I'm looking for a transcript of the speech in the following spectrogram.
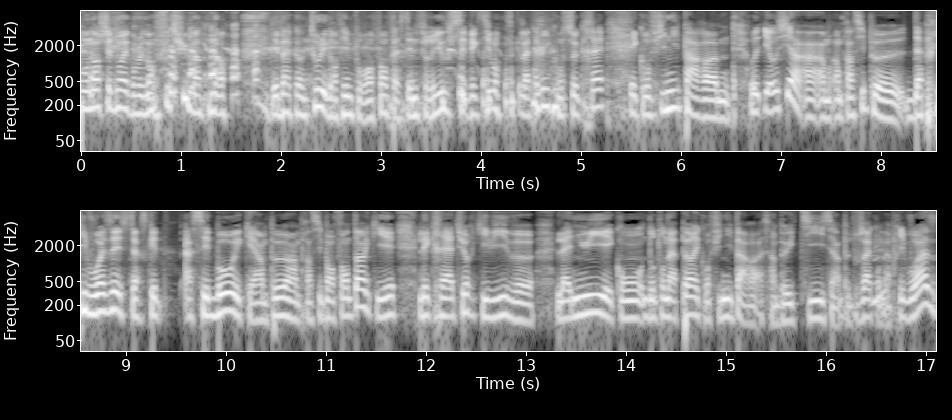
mon enchaînement est complètement foutu maintenant. Et bah, comme tous les grands films pour enfants, Fast and Furious, effectivement, c'est la famille qu'on se crée et qu'on finit par. euh, Il y a aussi un, un- un principe euh, d'apprivoiser, c'est-à-dire ce qui est assez beau et qui est un peu un principe enfantin, qui est les créatures qui vivent euh, la nuit et qu'on, dont on a peur et qu'on finit par. C'est un peu E.T., c'est un peu tout ça qu'on apprivoise.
